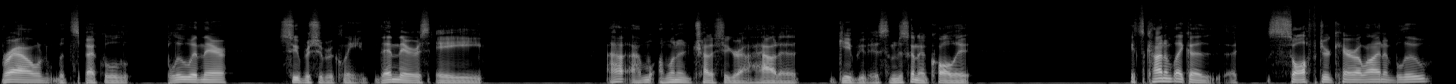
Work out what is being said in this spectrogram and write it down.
brown with speckled blue in there. Super, super clean. Then there's a. I, I'm, I'm going to try to figure out how to give you this. I'm just going to call it. It's kind of like a, a softer Carolina blue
